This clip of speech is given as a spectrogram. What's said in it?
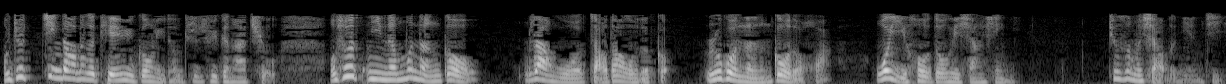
我就进到那个天玉宫里头，就去跟他求，我说你能不能够让我找到我的狗？如果能够的话，我以后都会相信你。就这么小的年纪。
